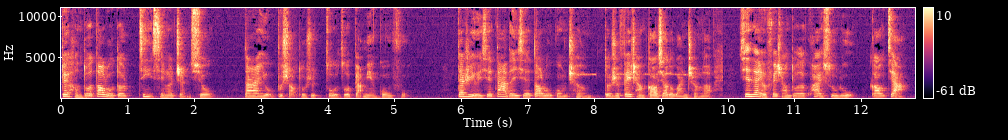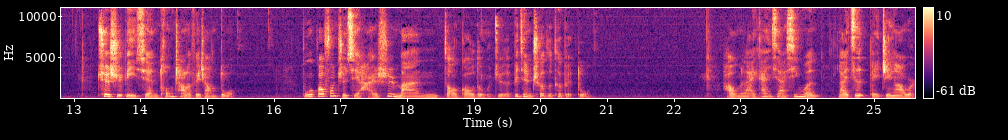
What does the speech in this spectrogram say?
对很多道路都进行了整修。当然有不少都是做做表面功夫，但是有一些大的一些道路工程都是非常高效的完成了。现在有非常多的快速路。高架确实比以前通畅了非常多，不过高峰时期还是蛮糟糕的，我觉得，毕竟车子特别多。好，我们来看一下新闻，来自北京 Hour。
